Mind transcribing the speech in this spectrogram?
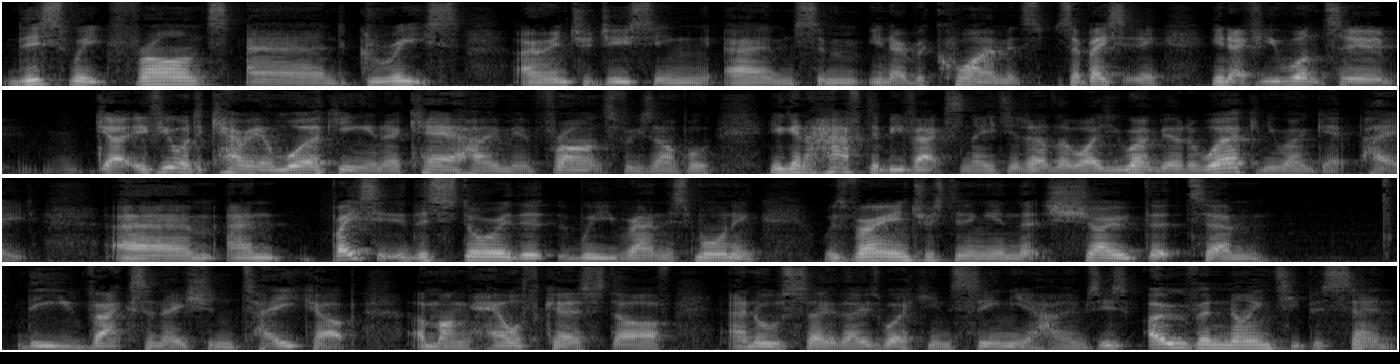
this week France and Greece are introducing um, some you know requirements. So basically, you know, if you want to go, if you want to carry on working in a care home in France, for example, you're going to have to be vaccinated. Otherwise, you won't be able to work and you won't get paid. Um, and basically, this story that we ran this morning was very interesting in that showed that. Um, the vaccination take up among healthcare staff and also those working in senior homes is over 90%.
